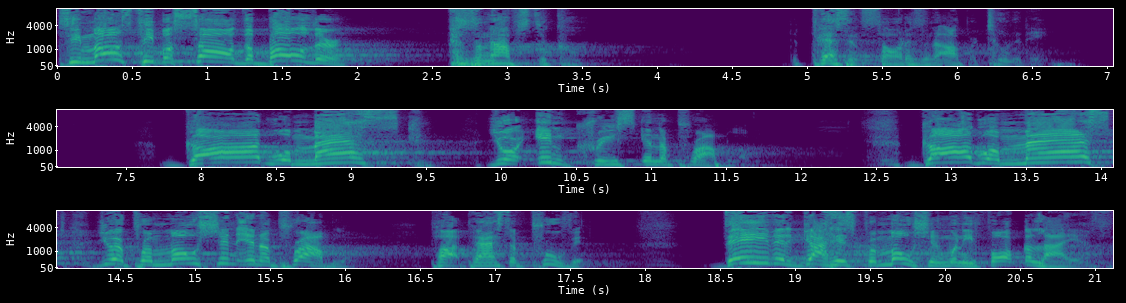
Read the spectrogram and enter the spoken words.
See, most people saw the boulder as an obstacle. The peasant saw it as an opportunity. God will mask your increase in a problem. God will mask your promotion in a problem. Pa- Pastor, prove it. David got his promotion when he fought Goliath.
